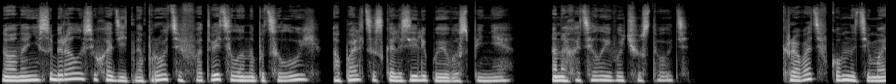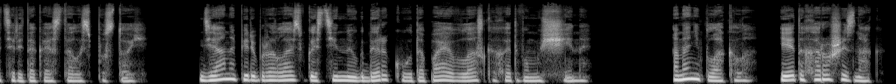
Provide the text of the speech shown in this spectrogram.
Но она не собиралась уходить, напротив, ответила на поцелуй, а пальцы скользили по его спине. Она хотела его чувствовать. Кровать в комнате матери так и осталась пустой. Диана перебралась в гостиную к Дереку, утопая в ласках этого мужчины. Она не плакала, и это хороший знак.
